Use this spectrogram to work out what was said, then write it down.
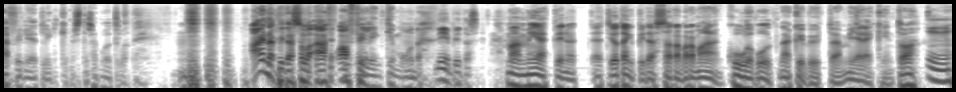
affiliate-linkki, mistä sä voit tilata. Aina pitäisi olla F- affilinkki muuten. Niin pitäisi. Mä oon miettinyt, että jotenkin pitäisi saada varmaan kuuluvuutta, näkyvyyttä ja mielenkiintoa. Mm.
